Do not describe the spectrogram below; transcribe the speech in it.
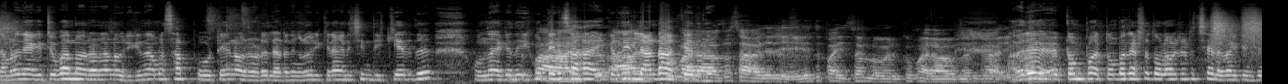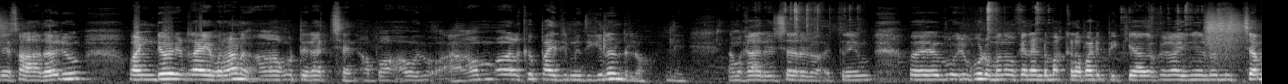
നമ്മൾ നെഗറ്റീവ് പറഞ്ഞവരോടാണ്. ഒരിക്കലും നമ്മൾ സപ്പോർട്ട് ചെയ്യണവരോടല്ലാണ്ട് നിങ്ങൾ ഒരിക്കലും അങ്ങനെ ചിന്തിക്കരുത്. ഒന്നും ഈ കുട്ടിയെ സഹായിക്കരുത്. ഇല്ലാണ്ടാക്കരുത്. ഒരു എട്ടൊമ്പത് ലക്ഷത്തോളം അവരുടെ ചിലവാക്കിയെങ്കിൽ സാധാ ഒരു വണ്ടി ഡ്രൈവറാണ് ആ കുട്ടിയുടെ അച്ഛൻ. അപ്പോൾ ആൾക്ക് പരിമിതികളുണ്ടല്ലോ ഇല്ലേ? നമുക്ക് ആലോചിച്ചാലോ ഇത്രയും ഒരു കുടുംബം നോക്കാൻ രണ്ട് മക്കളെ പഠിപ്പിക്കുക അതൊക്കെ കഴിഞ്ഞ് കഴിയുമ്പോൾ മിച്ചം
